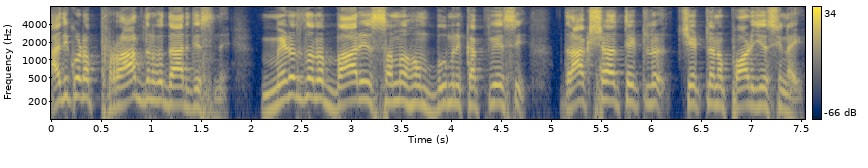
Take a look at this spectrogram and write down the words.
అది కూడా ప్రార్థనకు దారితీస్తుంది మిడతల భారీ సమూహం భూమిని కప్పివేసి ద్రాక్ష చెట్లు చెట్లను పాడు చేసినాయి.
